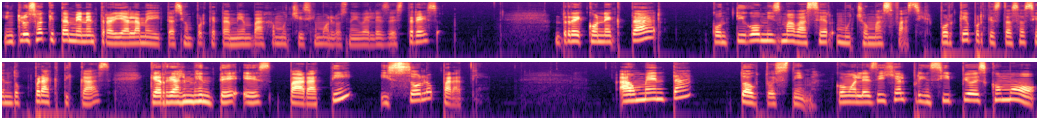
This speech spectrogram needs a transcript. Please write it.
Incluso aquí también entraría la meditación porque también baja muchísimo los niveles de estrés reconectar contigo misma va a ser mucho más fácil. ¿Por qué? Porque estás haciendo prácticas que realmente es para ti y solo para ti. Aumenta tu autoestima. Como les dije al principio, es como,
